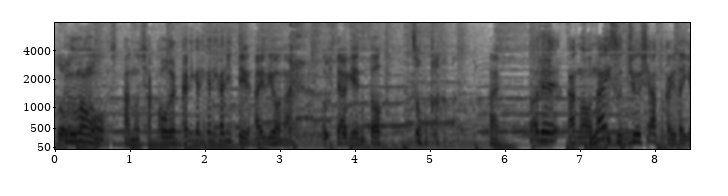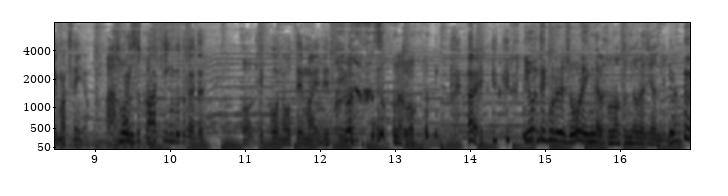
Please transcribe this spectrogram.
車も、あの、車高がガリガリガリガリって入るような、をしてあげんと。そうか。それで、あの、ナイス駐車とか言ったらいけませんよ。あ、そうですかナイスパー。キングとか言って、結構なお手前でっていう。そうなの？はい。言うてくれる人おれんからそんな飛び方しやんねんな。困っ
